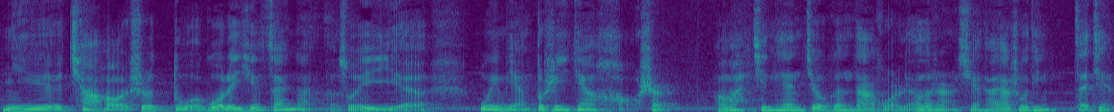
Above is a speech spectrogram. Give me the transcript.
你恰好是躲过了一些灾难，所以也未免不是一件好事儿。好吧，今天就跟大伙儿聊到这儿，谢谢大家收听，再见。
